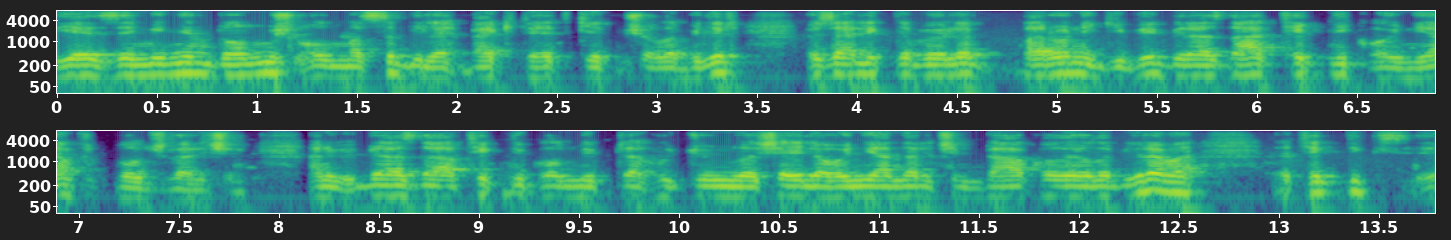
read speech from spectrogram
e, zeminin donmuş olması bile belki de etki etmiş olabilir. Özellikle böyle Baroni gibi biraz daha teknik oynayan futbolcular için. Hani biraz daha teknik olmayıp da hücumla şeyle oynayanlar için daha kolay olabilir ama e, teknik e,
